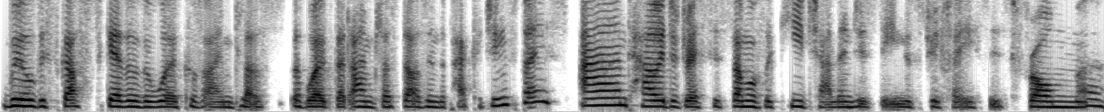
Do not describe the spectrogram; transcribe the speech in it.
We'll discuss together the work of AIMPLAS, the work that AIMPLAS does in the packaging space, and how it addresses some of the key challenges the industry faces, from uh,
